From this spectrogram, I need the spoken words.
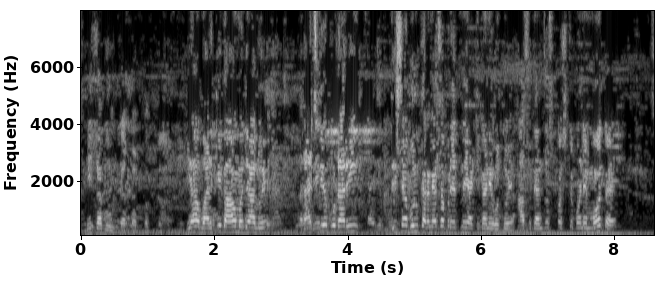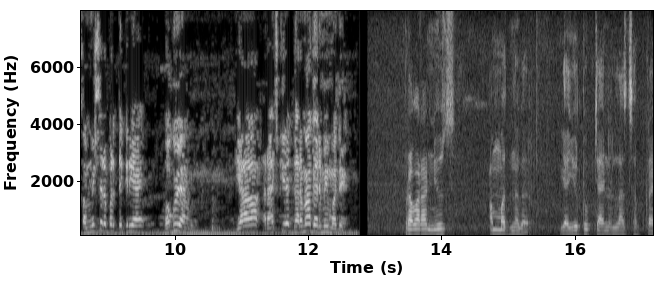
दिशाभूल करतात या वाळकी गावामध्ये आलोय. राजकीय पुढारी दिशाभूल करण्याचा प्रयत्न या ठिकाणी होतोय असं त्यांचं स्पष्टपणे मत आहे. संमिश्र प्रतिक्रिया आहे. बघूया. या राजकीय गरमागरमीमध्ये. प्रवारा न्यूज अहमदनगर. या यूट्यूब चॅनलला सबस्क्राईब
